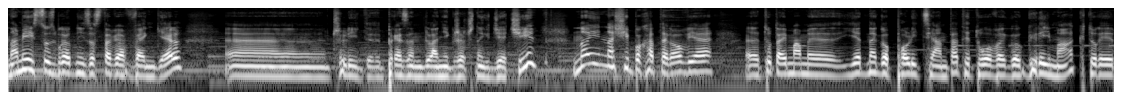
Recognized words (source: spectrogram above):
Na miejscu zbrodni zostawia węgiel, e, czyli prezent dla niegrzecznych dzieci. No i nasi bohaterowie, e, tutaj mamy jednego policjanta tytułowego Grima, który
